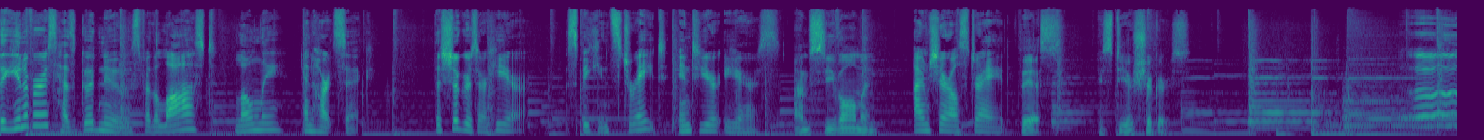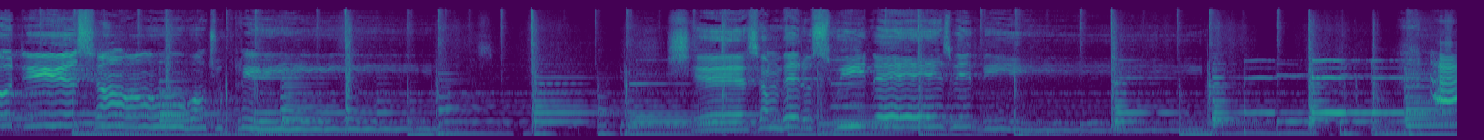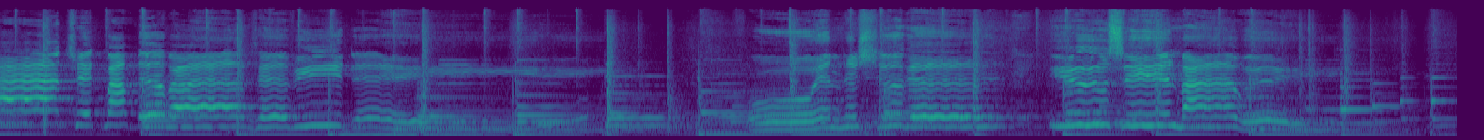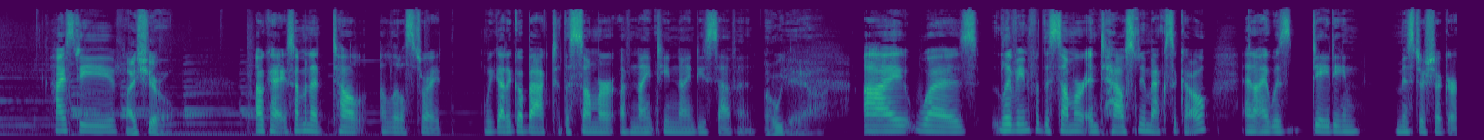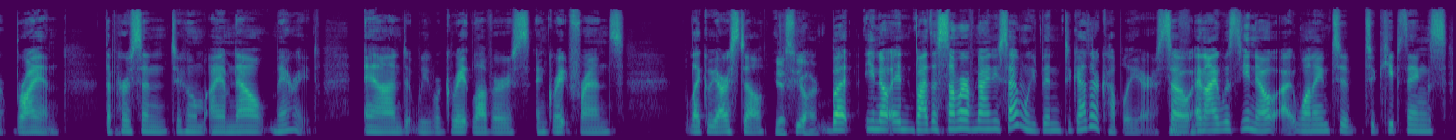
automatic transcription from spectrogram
The universe has good news for the lost, lonely, and heartsick. The sugars are here, speaking straight into your ears. I'm Steve Almond. I'm Cheryl Strayed. This is Dear Sugars. Oh, dear song, won't you please share some bittersweet Hi, Steve. Hi, Cheryl. Okay, so I'm going to tell a little story. We got to go back to the summer of 1997. Oh, yeah. I was living for the summer in Taos, New Mexico, and I was dating Mr. Sugar, Brian, the person to whom I am now married. And we were great lovers and great friends, like we are still. Yes, you are. But, you know, and by the summer of 97, we'd been together a couple of years. So, mm-hmm. and I was, you know, wanting to to keep things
